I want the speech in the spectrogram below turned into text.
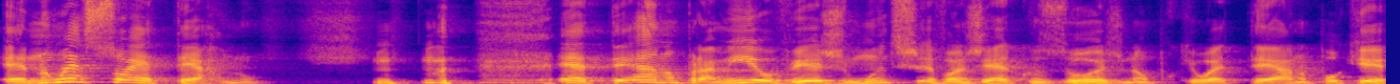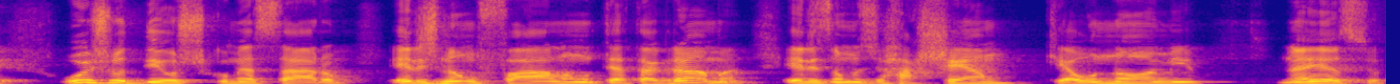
é, não é só eterno. Eterno, para mim, eu vejo muitos evangélicos hoje, não porque o eterno, porque os judeus começaram, eles não falam o tetragrama, eles vão dizer Hashem, que é o nome, não é isso?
